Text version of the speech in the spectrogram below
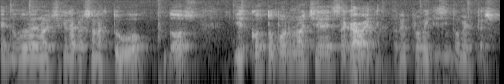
el número de noches que la persona estuvo, 2, y el costo por noche de esa cabaña, por ejemplo, 25 mil pesos.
